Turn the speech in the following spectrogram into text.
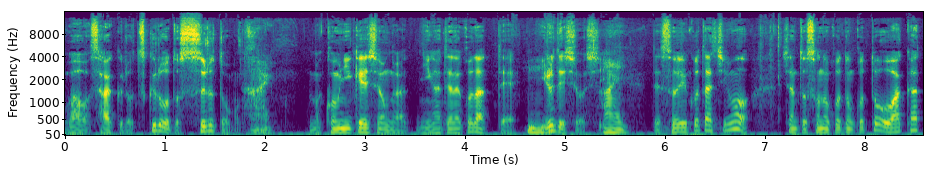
輪をサークルを作ろうとすると思うんです、はい、まあ、コミュニケーションが苦手な子だっているでしょうし、うんはい、でそういう子たちもちゃんとその子のことを分かっ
